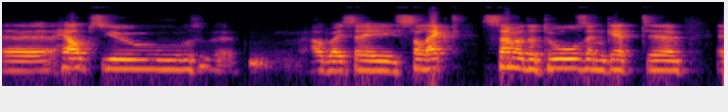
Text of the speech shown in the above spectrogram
uh, helps you, uh, how do I say, select some of the tools and get uh, uh,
